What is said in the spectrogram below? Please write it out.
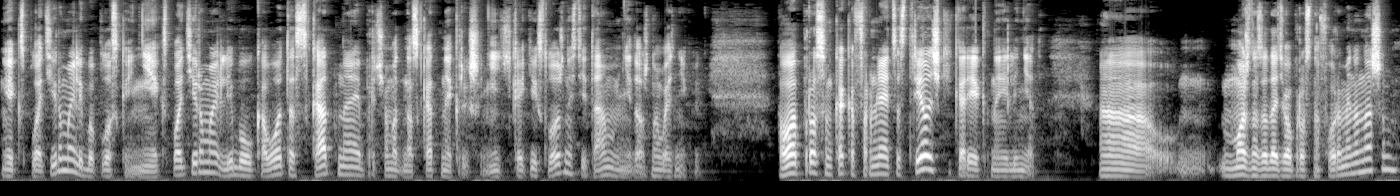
эксплуатируемая, либо плоская неэксплуатируемая, либо у кого-то скатная, причем односкатная крыша. Никаких сложностей там не должно возникнуть. По вопросам, как оформляются стрелочки корректно или нет – можно задать вопрос на форуме на нашем.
